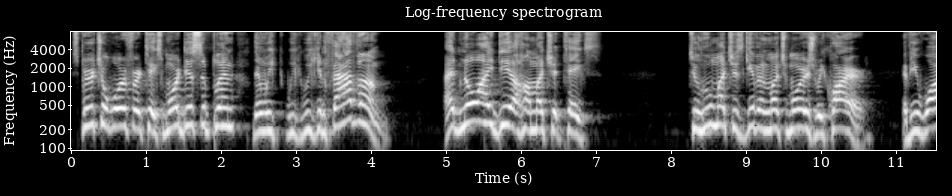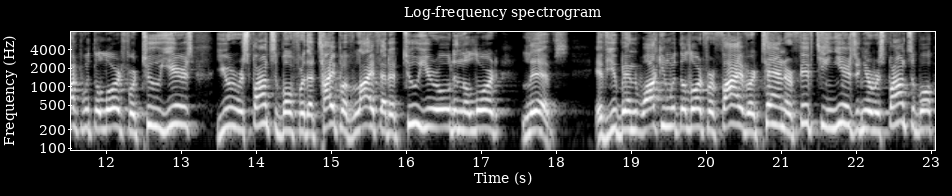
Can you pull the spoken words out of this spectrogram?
Spiritual warfare takes more discipline than we, we, we can fathom. I had no idea how much it takes to whom much is given, much more is required. If you walked with the Lord for two years, you're responsible for the type of life that a two year old in the Lord lives. If you've been walking with the Lord for five or 10 or 15 years and you're responsible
